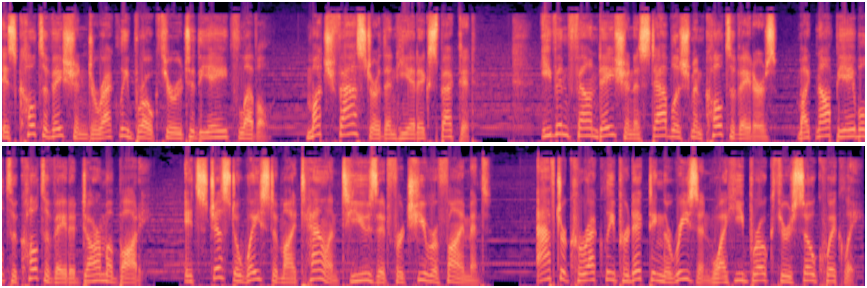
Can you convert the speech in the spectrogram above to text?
his cultivation directly broke through to the 8th level, much faster than he had expected. Even foundation establishment cultivators might not be able to cultivate a Dharma body. It's just a waste of my talent to use it for chi refinement. After correctly predicting the reason why he broke through so quickly,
